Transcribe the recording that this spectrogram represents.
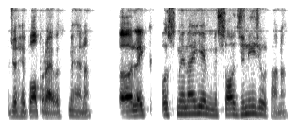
जो हिप हॉप रहा है उसमें है ना लाइक उसमें ना ये मिसोजनी जो था ना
